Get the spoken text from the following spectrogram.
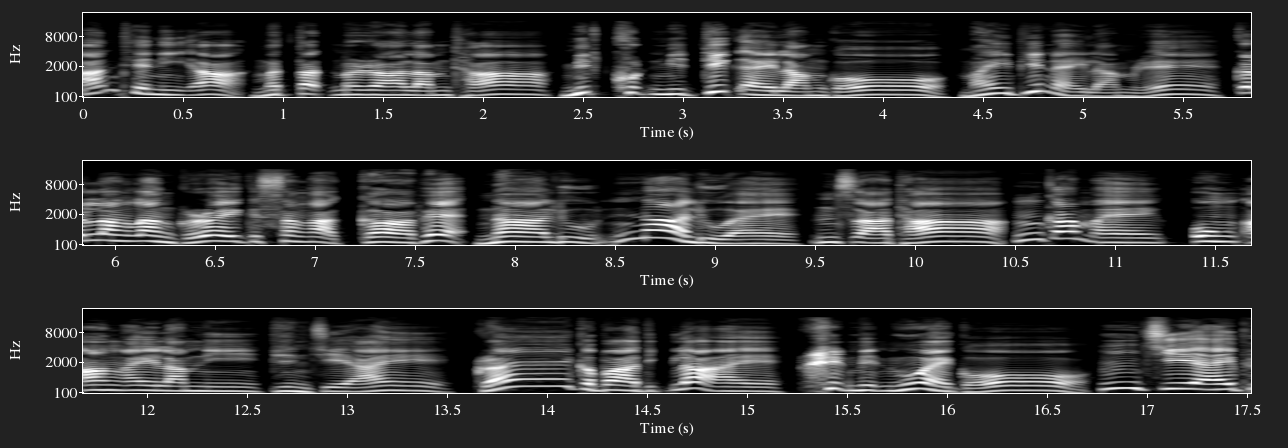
อันเทนีอะมาตัดมาราลำทามิดขุดมิดดิกไอลำโกไม่พินไอลำเรกลังลังไกรก็สังอากาเพนาลูนาลูไออุนสาทาอุงกำไอองอังไอลำนี้พินเจไอไกรกบาดิกละไอคริดมิดงวยโกอุนเจไอเพ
